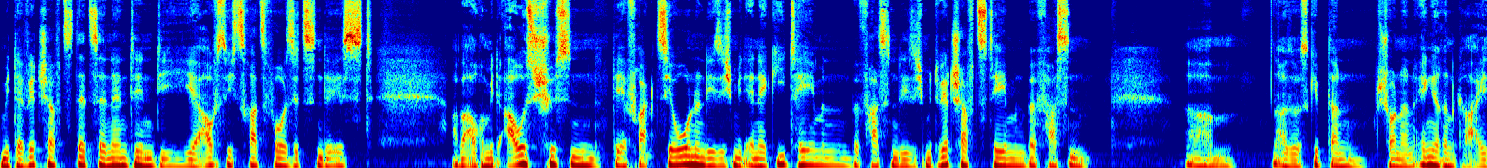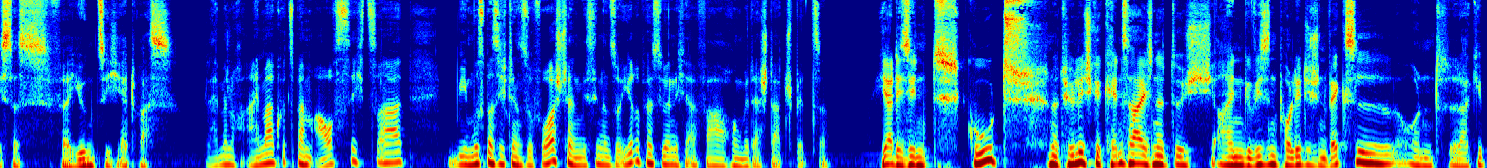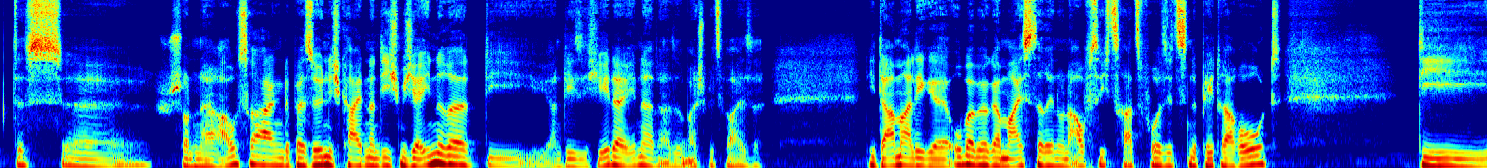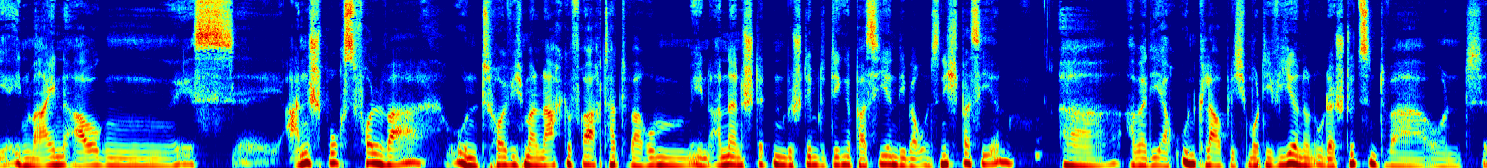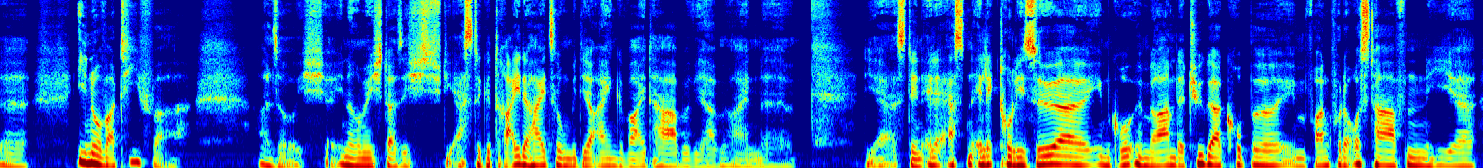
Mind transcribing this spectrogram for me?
mit der Wirtschaftsdezernentin, die hier Aufsichtsratsvorsitzende ist, aber auch mit Ausschüssen der Fraktionen, die sich mit Energiethemen befassen, die sich mit Wirtschaftsthemen befassen. Ähm, also es gibt dann schon einen engeren Kreis, das verjüngt sich etwas. Bleiben wir noch einmal kurz beim Aufsichtsrat. Wie muss man sich denn so vorstellen? Wie sind denn so Ihre persönliche Erfahrungen mit der Stadtspitze? Ja, die sind gut, natürlich gekennzeichnet durch einen gewissen politischen Wechsel und da gibt es äh, schon herausragende Persönlichkeiten, an die ich mich erinnere, die an die sich jeder erinnert, also beispielsweise die damalige Oberbürgermeisterin und Aufsichtsratsvorsitzende Petra Roth, die in meinen Augen ist, äh, anspruchsvoll war und häufig mal nachgefragt hat, warum in anderen Städten bestimmte Dinge passieren, die bei uns nicht passieren, äh, aber die auch unglaublich motivierend und unterstützend war und äh, innovativ war. Also ich erinnere mich, dass ich die erste Getreideheizung mit ihr eingeweiht habe. Wir haben ein die erst, den ersten Elektrolyseur im, im Rahmen der Tüger-Gruppe im Frankfurter Osthafen hier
